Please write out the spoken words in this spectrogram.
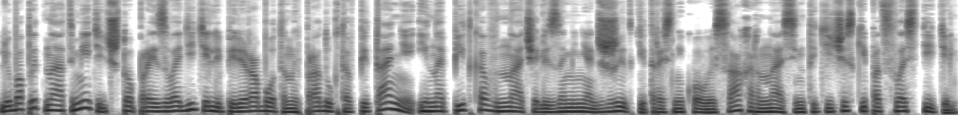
Любопытно отметить, что производители переработанных продуктов питания и напитков начали заменять жидкий тростниковый сахар на синтетический подсластитель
